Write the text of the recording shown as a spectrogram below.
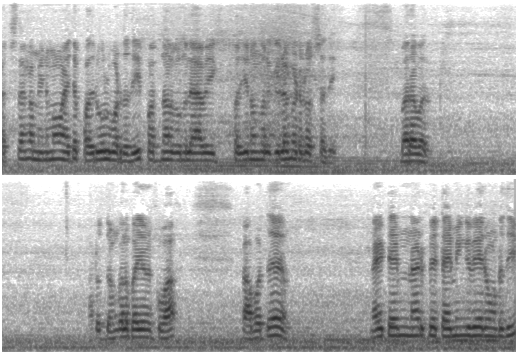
ఖచ్చితంగా మినిమం అయితే పది రోజులు పడుతుంది. పద్నాలుగు వందల యాభై పదిహేను వందల కిలోమీటర్లు వస్తుంది. బరాబర్. అటు దొంగల భయం ఎక్కువ. కాకపోతే నైట్ టైం నడిపే టైమింగ్ వేరే ఉంటుంది.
